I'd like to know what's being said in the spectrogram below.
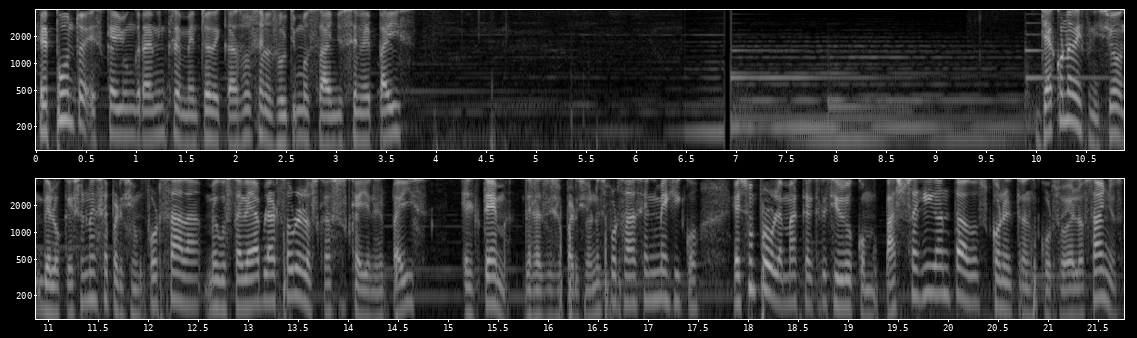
El punto es que hay un gran incremento de casos en los últimos años en el país. Ya con la definición de lo que es una desaparición forzada, me gustaría hablar sobre los casos que hay en el país. El tema de las desapariciones forzadas en México es un problema que ha crecido con pasos agigantados con el transcurso de los años.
